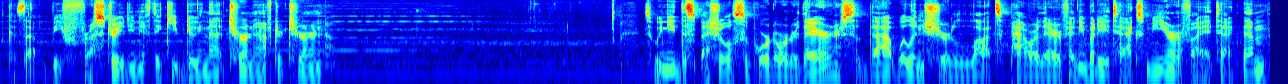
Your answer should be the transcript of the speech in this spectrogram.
Because that would be frustrating if they keep doing that turn after turn. So we need the special support order there, so that will ensure lots of power there if anybody attacks me or if I attack them.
